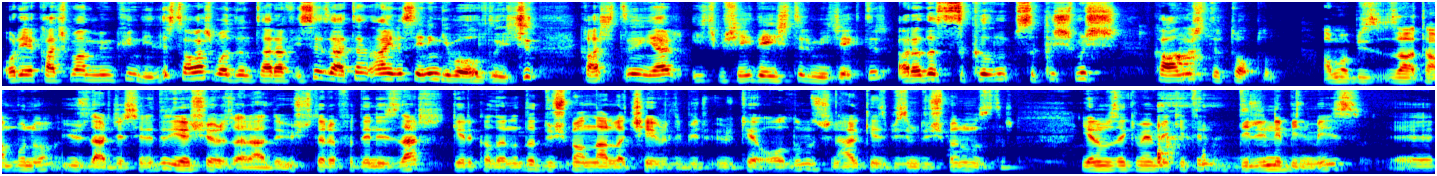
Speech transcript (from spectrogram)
Oraya kaçman mümkün değildir. Savaşmadığın taraf ise zaten aynı senin gibi olduğu için kaçtığın yer hiçbir şeyi değiştirmeyecektir. Arada sıkıl, sıkışmış kalmıştır toplum. Ama biz zaten bunu yüzlerce senedir yaşıyoruz herhalde. Üç tarafı denizler, geri kalanı da düşmanlarla çevrili bir ülke olduğumuz için herkes bizim düşmanımızdır. Yanımızdaki memleketin dilini bilmeyiz. Ee,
